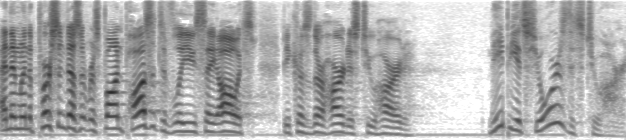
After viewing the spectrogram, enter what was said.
And then when the person doesn't respond positively, you say, oh, it's because their heart is too hard. Maybe it's yours that's too hard.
